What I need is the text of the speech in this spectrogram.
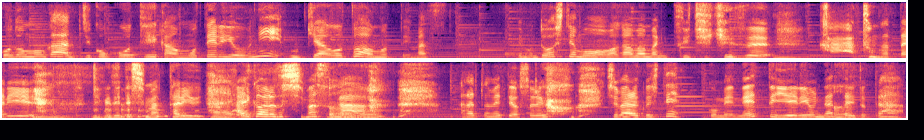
子供が自己肯定感を持てるように向き合おうとは思っています。でもどうしてもわがままについていけず、うん、カーッとなったり、手が出てしまったり、はい、相変わらずしますが、うんうん、改めてそれをしばらくしてごめんねって言えるようになったりとか、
